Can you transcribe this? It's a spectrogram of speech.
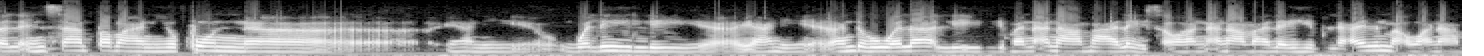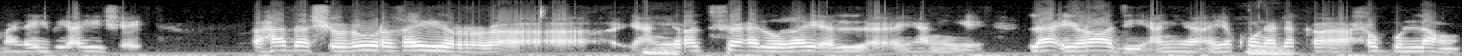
فالإنسان طبعا يكون يعني ولي ل يعني عنده ولاء لمن أنعم عليه سواء أنعم عليه بالعلم أو أنعم عليه بأي شيء فهذا شعور غير آه، يعني مم. رد فعل غير يعني لا إرادي أن ي- يكون نعم. لك حب لهم.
